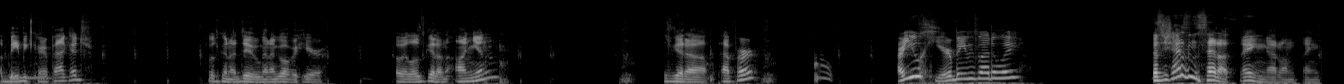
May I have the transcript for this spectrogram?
a baby care package. What's gonna do? I'm gonna go over here. Okay, let's get an onion. Let's get a pepper. Are you here, baby, by the way? Because she hasn't said a thing, I don't think.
